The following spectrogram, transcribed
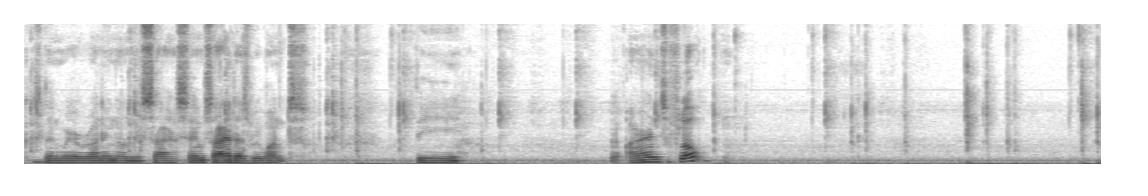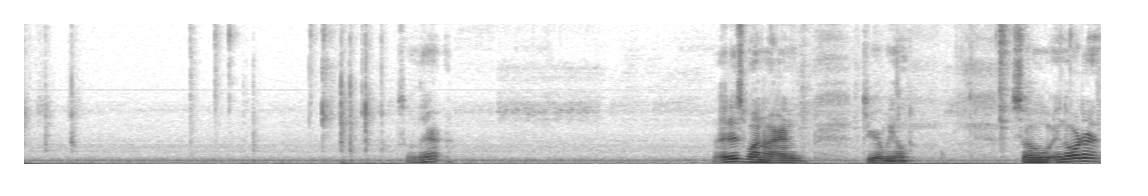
because then we're running on the side, same side as we want the iron to flow. So there. It is one iron gear wheel so in order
